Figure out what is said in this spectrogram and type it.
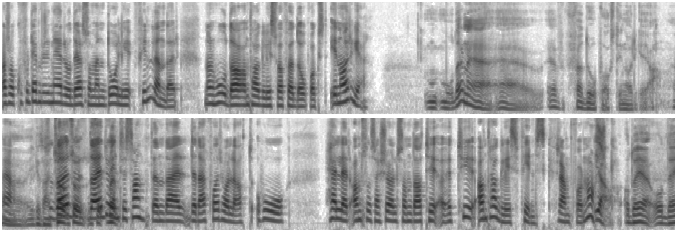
Altså, hvorfor definerer hun det som en dårlig finlender, når hun da antageligvis var født og oppvokst i Norge? Moderen er, er, født og oppvokst i Norge, ja. Ja. Eh, Så da er, det jo men- interessant den der, det der forholdet at hun heller anså seg sjøl som da ty, ty, antageligvis finsk fremfor norsk. Ja, og, det, og det,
